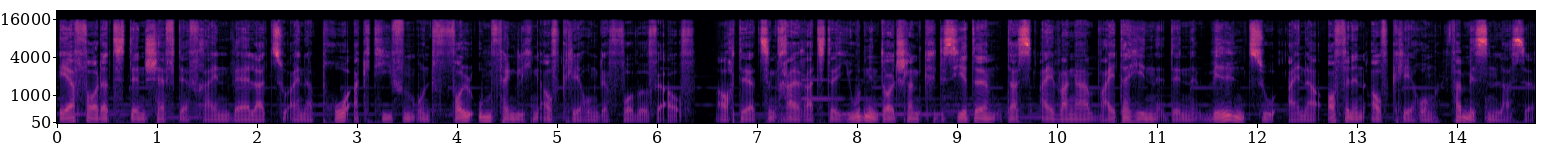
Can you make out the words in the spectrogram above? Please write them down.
Er fordert den Chef der Freien Wähler zu einer proaktiven und vollumfänglichen Aufklärung der Vorwürfe auf. Auch der Zentralrat der Juden in Deutschland kritisierte, dass Aiwanger weiterhin den Willen zu einer offenen Aufklärung vermissen lasse.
